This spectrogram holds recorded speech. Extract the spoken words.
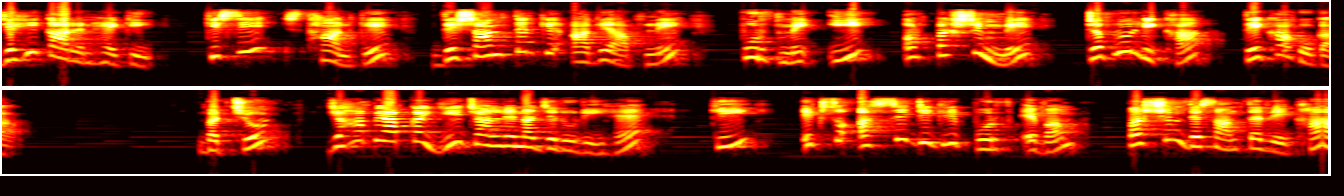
यही कारण है कि किसी स्थान के देशांतर के आगे आपने पूर्व में ई और पश्चिम में डब्लू लिखा, देखा होगा बच्चों, यहाँ पे आपका ये जान लेना ज़रूरी है कि 180 डिग्री पूर्व एवं पश्चिम देशांतर रेखा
